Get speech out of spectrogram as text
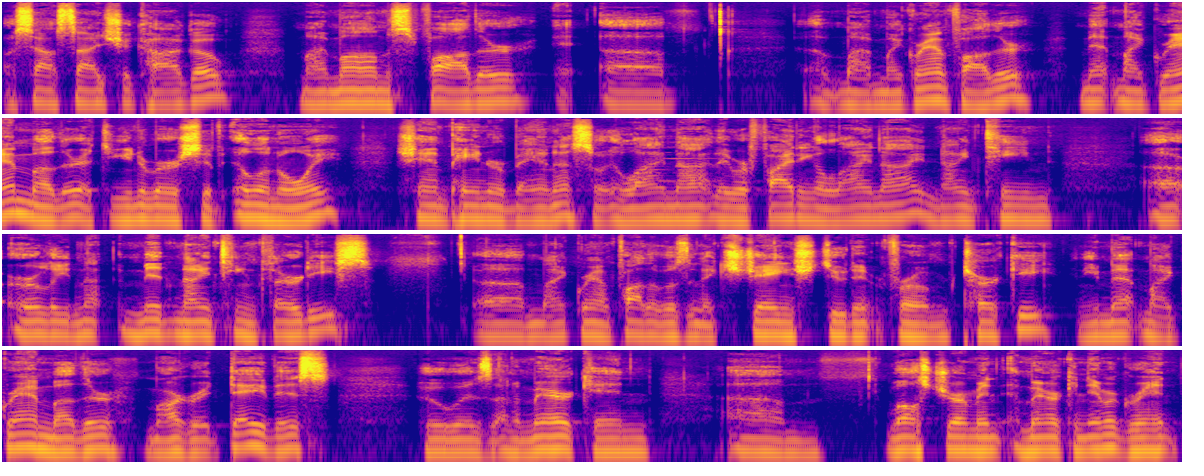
uh, South Side Chicago. My mom's father, uh, uh, my, my grandfather, met my grandmother at the University of Illinois, Champaign Urbana. So Illini, they were fighting Illini, 19 uh, early mid 1930s. Uh, my grandfather was an exchange student from Turkey, and he met my grandmother, Margaret Davis, who was an American. Um, Welsh German American immigrant,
